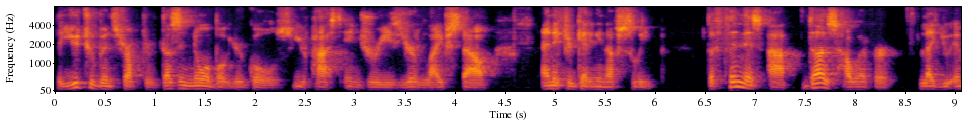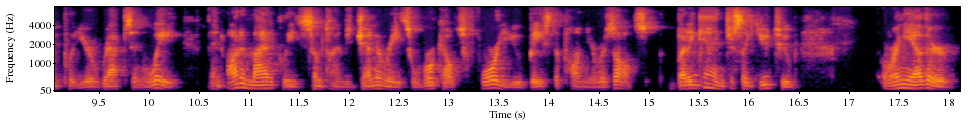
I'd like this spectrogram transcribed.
The YouTube instructor doesn't know about your goals, your past injuries, your lifestyle, and if you're getting enough sleep. The fitness app does, however, let you input your reps and weight and automatically sometimes generates workouts for you based upon your results. But again, just like YouTube or any other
